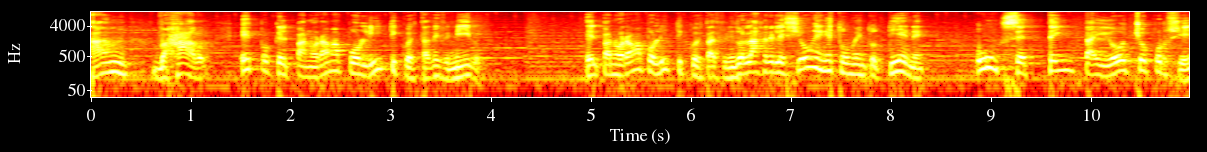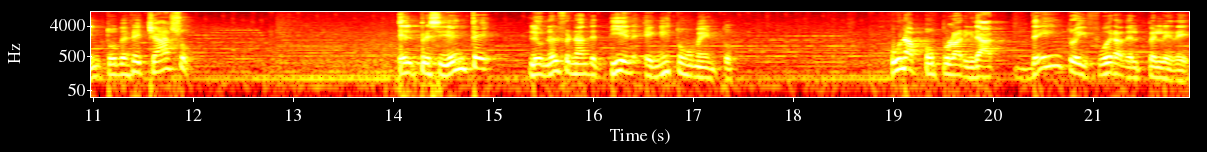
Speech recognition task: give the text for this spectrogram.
han bajado, es porque el panorama político está definido. El panorama político está definido. La reelección en este momento tiene un 78% de rechazo. El presidente Leonel Fernández tiene en estos momentos una popularidad dentro y fuera del PLD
